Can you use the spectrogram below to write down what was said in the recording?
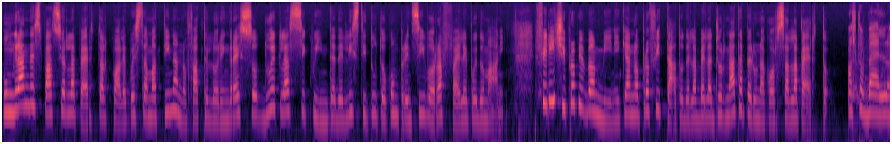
Un grande spazio all'aperto al quale questa mattina hanno fatto il loro ingresso due classi quinte dell'Istituto Comprensivo Raffaele Poidomani. Felici proprio i bambini che hanno approfittato della bella giornata per una corsa all'aperto. Molto bello.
